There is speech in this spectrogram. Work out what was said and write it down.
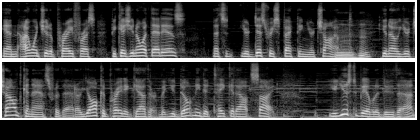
and I want you to pray for us because you know what that is? That's you're disrespecting your child. Mm-hmm. You know, your child can ask for that, or y'all could pray together, but you don't need to take it outside. You used to be able to do that,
